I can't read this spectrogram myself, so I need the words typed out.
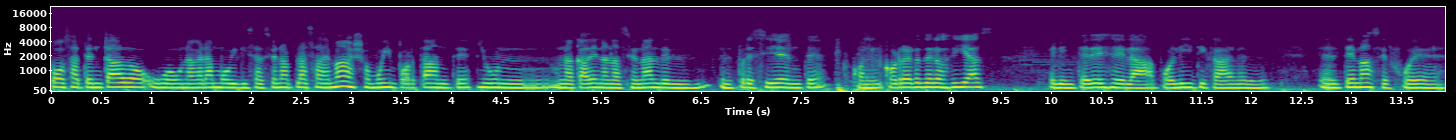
post atentado hubo una gran movilización a Plaza de Mayo, muy importante, y un- una cadena nacional del, presidente. Con el correr de los días, el interés de la política en el, tema se fue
